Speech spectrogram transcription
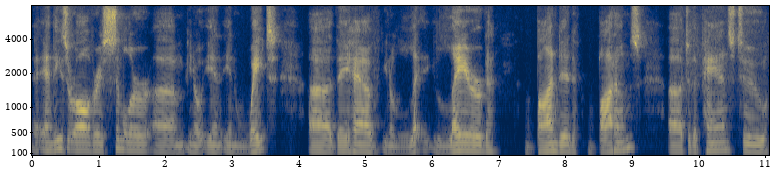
and these are all very similar, um, you know, in, in weight uh, they have you know la- layered bonded bottoms uh, to the pans to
